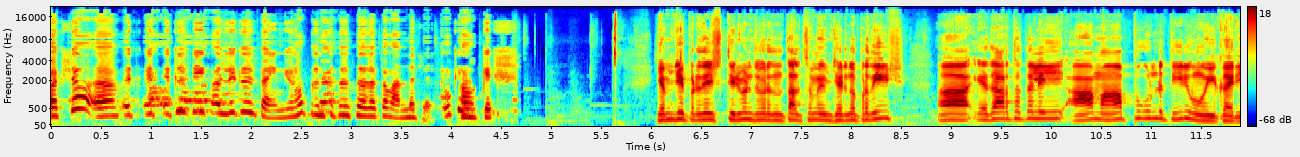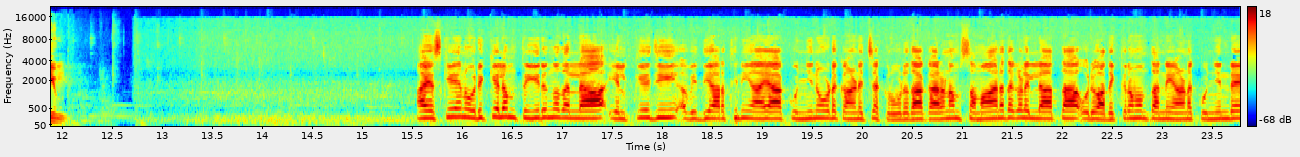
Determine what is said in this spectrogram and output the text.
പക്ഷെ it will take a little time you know principals ഒക്കെ വന്നിട്ട്. Okay okay M G Pratheesh തിരുവനന്തപുരത്ത് തത്സമയം ചേരുന്നു. പ്രതീഷ് യഥാർത്ഥത്തിൽ ഈ ആ മാപ്പ് കൊണ്ട് തീരുമോ ഈ കാര്യം? എസ് കെ എൻ ഒരിക്കലും തീരുന്നതല്ല. എൽ കെ ജി വിദ്യാർത്ഥിനിയായ കുഞ്ഞിനോട് കാണിച്ച ക്രൂരത. കാരണം സമാനതകളില്ലാത്ത ഒരു അതിക്രമം തന്നെയാണ് കുഞ്ഞിന്റെ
